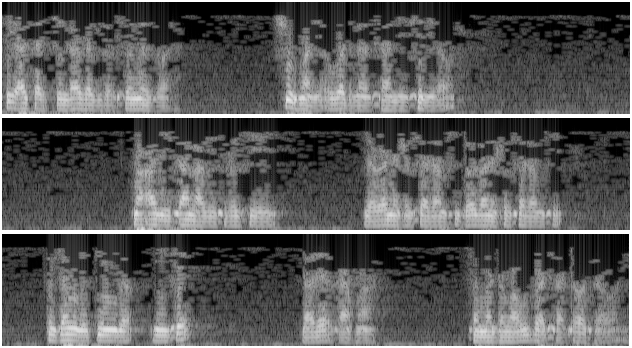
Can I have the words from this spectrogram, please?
စိတ်အားဆိုင်ချိန်ကားကြပြီးတော့ဆွေးနွေးသွားရှုမှလည်းဥပဒနာစံနေဖြစ်နေတော့မအားကြီးတန်းလာပြီဆိုလို့ရှိရင် ယောဂနဲ့လှုပ်ရှားတာမရှိဒေါသနဲ့လှုပ်ရှားတာမရှိလှုပ်ရှားမှုကိုကျင်းပြီးတော့ညီချက်လာတဲ့အခါမှာသမတမဥပ္ပသတော်ဆိုပါလေ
